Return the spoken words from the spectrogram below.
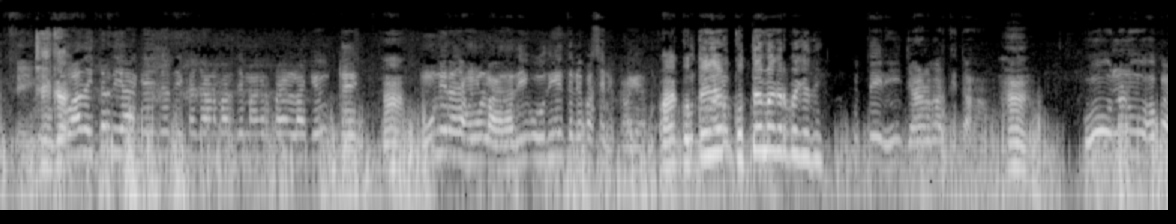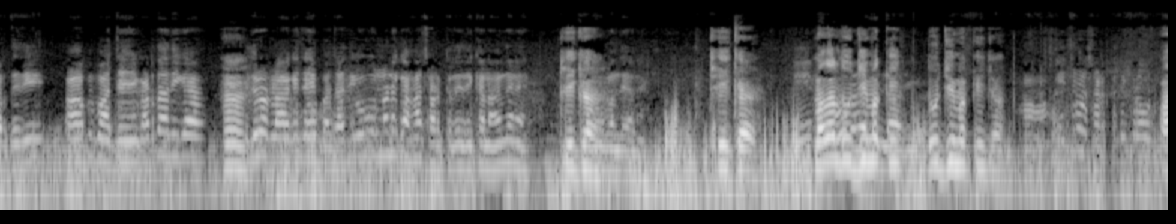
ਉਸ ਠੀਕ ਤੋਂ ਆ ਬਾਅਦ ਇੱਧਰ ਦੀ ਆ ਕੇ ਜਦ ਦੇਖਿਆ ਜਾਨਵਰ ਦੇ ਮਗਰ ਪੈਣ ਲੱਗ ਗਏ ਉੱਤੇ ਹਾਂ। ਮੂੰਹ ਨਹੀਂ ਰਾਜਾ ਹੋਣ ਲੱਗਦਾ ਸੀ ਉਹਦੀ ਇਧਰਲੇ ਪਾਸੇ ਨਿਕਲ ਗਿਆ। ਆ ਕੁੱਤੇ ਜਿਹੇ- ਕੁੱਤੇ ਮਗਰ ਪੈ ਗਏ ਦੀ ਕੁੱਤੇ ਨਹੀਂ ਜਾਨਵਰ ਸੀ ਤਾਂ। ਹਾਂ। ਉਹ ਉਹਨਾਂ ਨੂੰ ਉਹ ਕਰਦੇ ਸੀ ਆਪ ਬਾਜੇ ਜਿਹੇ ਕੱਢਦਾ ਸੀਗਾ ਹਾਂ। ਇਧਰੋਂ ਲਾ ਕੇ ਚਾਹੇ ਬਚਾ ਦੀ ਉਹ ਉਹਨਾਂ ਨੇ ਕਹਾ ਸੜਕ ਤੇ ਦੇਖਿਆ ਲੰਘਦੇ ਨੇ। ਠੀਕ ਆ ਉਹ ਬੰਦਿਆਂ ਨੇ। ਠੀਕ ਹੈ। ਇਹ ਮਤਲਬ ਦੂਜੀ ਮੱਕੀ ਪਿੰਡਾਂ। ਦੂਜੀ ਮੱਕੀ ਚ। ਹਾਂ ਇਧਰੋਂ ਸੜਕ ਤੇ ਕ੍ਰੋਸ ਆ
